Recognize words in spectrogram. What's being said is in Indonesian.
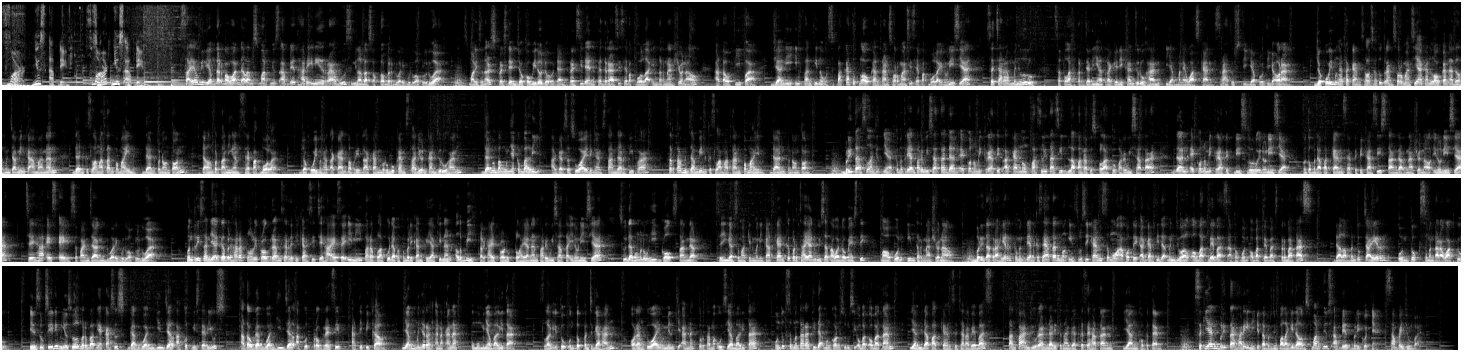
Smart News Update. Smart News Update. Saya William Darmawan dalam Smart News Update hari ini Rabu 19 Oktober 2022. Smart listeners, Presiden Joko Widodo dan Presiden Federasi Sepak Bola Internasional atau FIFA, Gianni Infantino sepakat untuk melakukan transformasi sepak bola Indonesia secara menyeluruh setelah terjadinya tragedi Kanjuruhan yang menewaskan 133 orang. Jokowi mengatakan salah satu transformasi yang akan dilakukan adalah menjamin keamanan dan keselamatan pemain dan penonton dalam pertandingan sepak bola. Jokowi mengatakan pemerintah akan merubuhkan Stadion Kanjuruhan dan membangunnya kembali agar sesuai dengan standar FIFA serta menjamin keselamatan pemain dan penonton. Berita selanjutnya, Kementerian Pariwisata dan Ekonomi Kreatif akan memfasilitasi 800 pelaku pariwisata dan ekonomi kreatif di seluruh Indonesia untuk mendapatkan sertifikasi standar nasional Indonesia CHSE sepanjang 2022. Menteri Sandiaga berharap melalui program sertifikasi CHSE ini, para pelaku dapat memberikan keyakinan lebih terkait produk pelayanan pariwisata Indonesia sudah memenuhi gold standard, sehingga semakin meningkatkan kepercayaan wisatawan domestik maupun internasional. Berita terakhir, Kementerian Kesehatan menginstruksikan semua apotek agar tidak menjual obat bebas ataupun obat bebas terbatas dalam bentuk cair untuk sementara waktu. Instruksi ini menyusul merebaknya kasus gangguan ginjal akut misterius atau gangguan ginjal akut progresif atipikal yang menyerang anak-anak, umumnya balita. Selain itu, untuk pencegahan, orang tua yang memiliki anak, terutama usia balita, untuk sementara tidak mengkonsumsi obat-obatan yang didapatkan secara bebas tanpa anjuran dari tenaga kesehatan yang kompeten. Sekian berita hari ini, kita berjumpa lagi dalam Smart News Update berikutnya. Sampai jumpa.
